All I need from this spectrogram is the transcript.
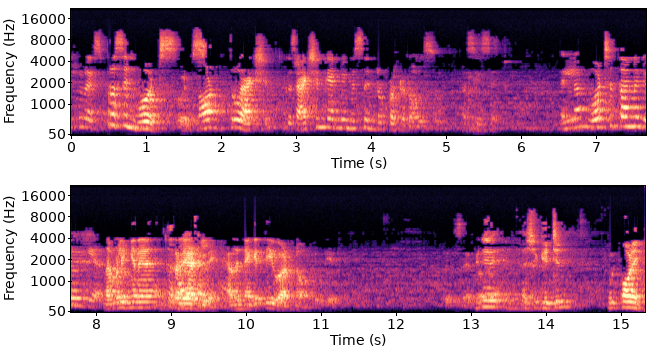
should express in words, Words. not through action, because action can be misinterpreted also, as he said. എല്ലാം വേർഡ്സിൽ തന്നെ ചോദിക്കുക നമ്മളിങ്ങനെ തലയാട്ടില്ലേ അത് നെഗറ്റീവ് ആണ് നോർത്ത് പിന്നെ ഗുഡ് മോർണിംഗ്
